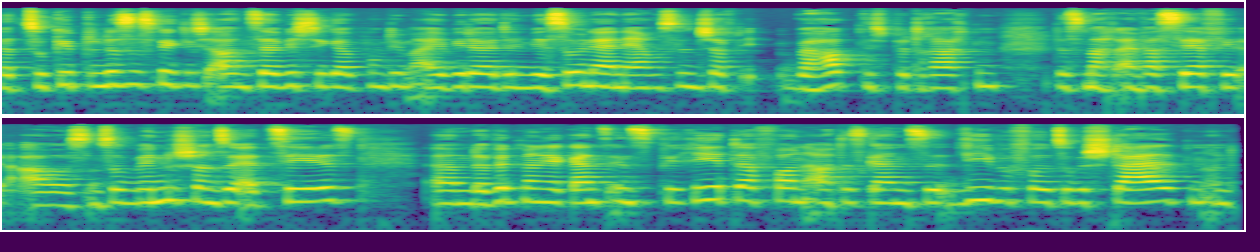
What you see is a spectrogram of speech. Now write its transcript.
dazu gibt, und das ist wirklich auch ein sehr wichtiger Punkt im Ayurveda, den wir so in der Ernährungswissenschaft überhaupt nicht betrachten, das macht einfach sehr viel aus. Und so, wenn du schon so erzählst, ähm, da wird man ja ganz inspiriert davon, auch das Ganze liebevoll zu gestalten und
